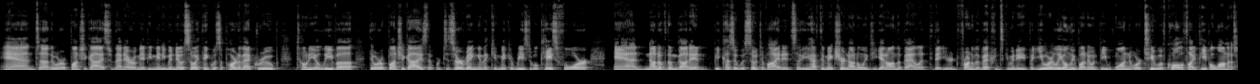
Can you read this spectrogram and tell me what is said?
and uh, there were a bunch of guys from that era. Maybe Minnie Minoso, I think, was a part of that group. Tony Oliva. There were a bunch of guys that were deserving and that could make a reasonable case for, and none of them got in because it was so divided. So you have to make sure not only do you get on the ballot that you're in front of the Veterans Committee, but you really only want to be one or two of qualified people on it.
